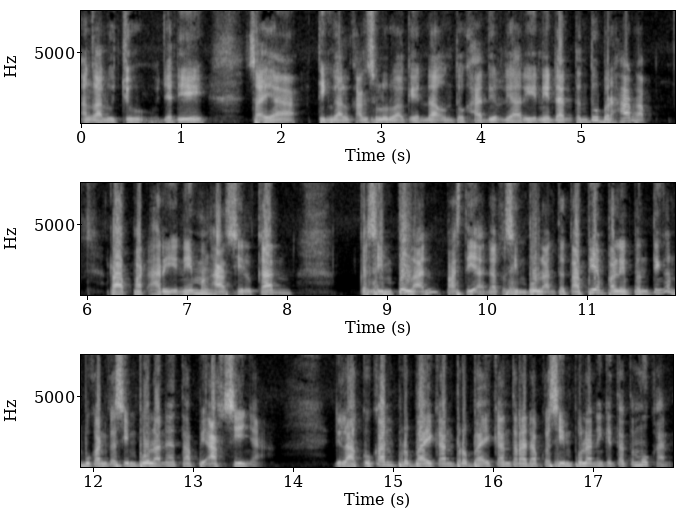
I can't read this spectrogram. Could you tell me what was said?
Enggak lucu. Jadi saya tinggalkan seluruh agenda untuk hadir di hari ini dan tentu berharap rapat hari ini menghasilkan kesimpulan, pasti ada kesimpulan, tetapi yang paling penting kan bukan kesimpulannya tapi aksinya. Dilakukan perbaikan-perbaikan terhadap kesimpulan yang kita temukan.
